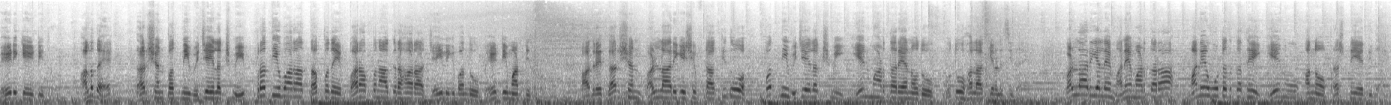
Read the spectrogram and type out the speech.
ಬೇಡಿಕೆ ಇಟ್ಟಿದ್ರು. ಅಲ್ಲದೆ ದರ್ಶನ್ ಪತ್ನಿ ವಿಜಯಲಕ್ಷ್ಮಿ ಪ್ರತಿ ವಾರ ತಪ್ಪದೆ ಪರಪ್ಪನ ಅಗ್ರಹಾರ ಜೈಲಿಗೆ ಬಂದು ಭೇಟಿ ಮಾಡ್ತಿದ್ರು. ಆದ್ರೆ ದರ್ಶನ್ ಬಳ್ಳಾರಿಗೆ ಶಿಫ್ಟ್ ಆಗ್ತಿದ್ದು ಪತ್ನಿ ವಿಜಯಲಕ್ಷ್ಮಿ ಏನ್ ಮಾಡ್ತಾರೆ ಅನ್ನೋದು ಕುತೂಹಲ ಕೆರಳಿಸಿದೆ. ಬಳ್ಳಾರಿಯಲ್ಲೇ ಮನೆ ಮಾಡ್ತಾರಾ, ಮನೆ ಊಟದ ಕಥೆ ಏನು ಅನ್ನೋ ಪ್ರಶ್ನೆ ಎದ್ದಿದೆ.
